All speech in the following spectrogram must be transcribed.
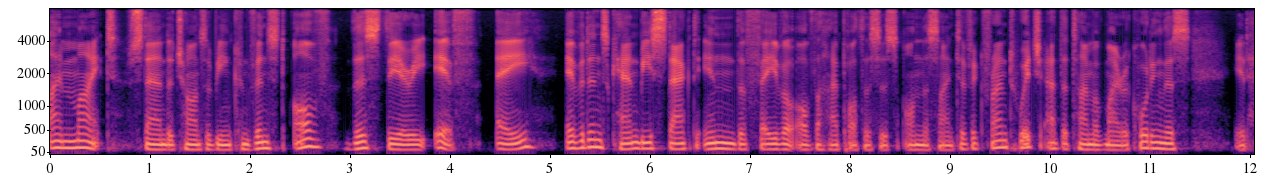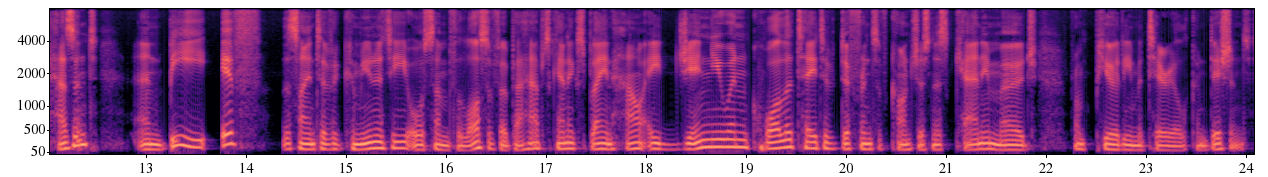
I might stand a chance of being convinced of this theory if A evidence can be stacked in the favor of the hypothesis on the scientific front, which at the time of my recording this, it hasn't. And B, if the scientific community or some philosopher perhaps can explain how a genuine qualitative difference of consciousness can emerge from purely material conditions.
